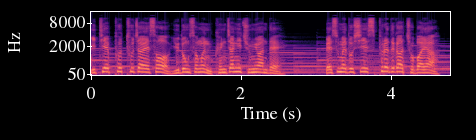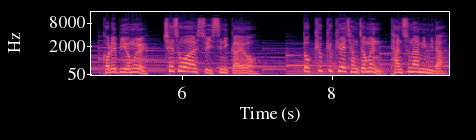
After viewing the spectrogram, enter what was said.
ETF 투자에서 유동성은 굉장히 중요한데 매수매도 시 스프레드가 좁아야 거래 비용을 최소화할 수 있으니까요. 또 QQQ의 장점은 단순함입니다.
